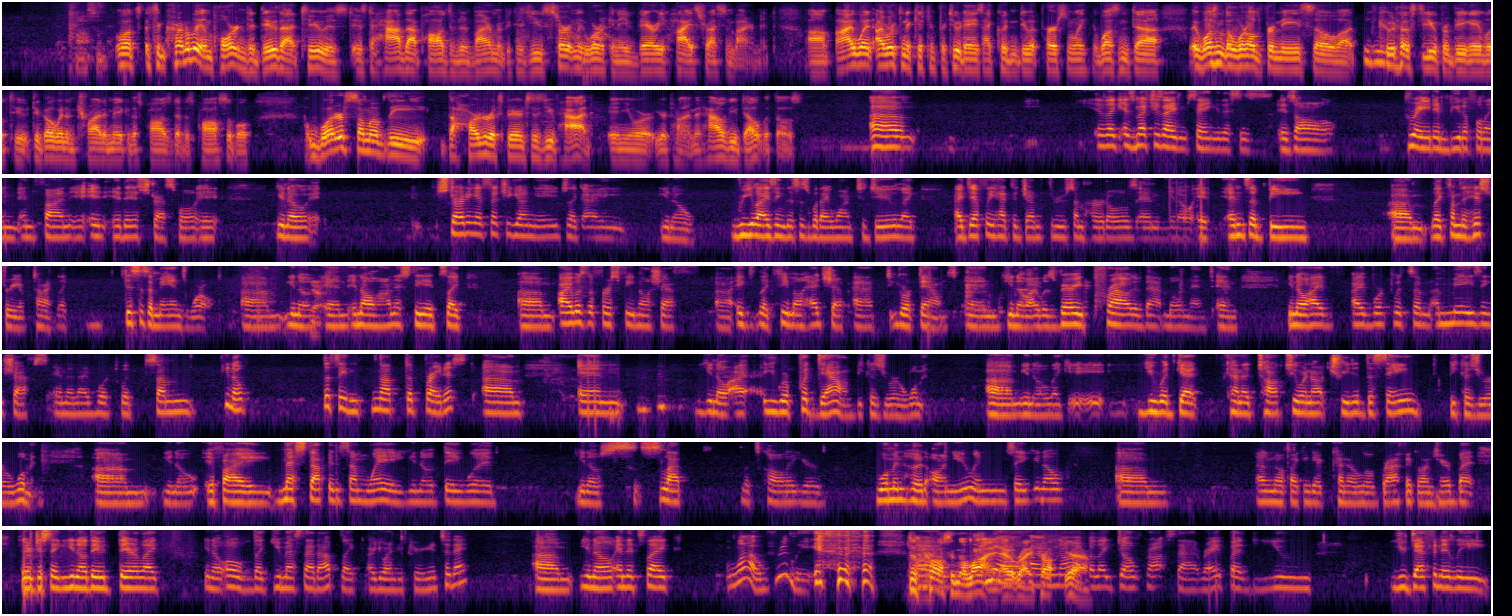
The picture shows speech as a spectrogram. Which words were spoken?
Awesome. Well, it's, it's incredibly important to do that too. Is is to have that positive environment because you certainly work in a very high stress environment. Um, I went. I worked in the kitchen for two days. I couldn't do it personally. It wasn't. Uh, it wasn't the world for me. So uh, mm-hmm. kudos to you for being able to to go in and try to make it as positive as possible. What are some of the the harder experiences you've had in your your time, and how have you dealt with those? Um, like as much as I'm saying this is is all great and beautiful and, and fun. It, it, it is stressful. It, you know, it, starting at such a young age, like I, you know, realizing this is what I want to do, like I definitely had to jump through some hurdles and, you know, it ends up being um, like from the history of time, like this is a man's world, um, you know, yeah. and in all honesty, it's like um, I was the first female chef uh, like female head chef at York Downs, and you know I was very proud of that moment. And you know i've i've worked with some amazing chefs and then i've worked with some you know let's say not the brightest um, and you know i you were put down because you were a woman. Um, you know like it, you would get kind of talked to or not treated the same because you're a woman. Um, you know if i messed up in some way you know they would you know s- slap let's call it your womanhood on you and say you know um, I don't know if I can get kind of a little graphic on here, but they're just saying, you know, they they're like, you know, oh, like you messed that up. Like, are you on your period today? Um, you know, and it's like, wow, really? just um, crossing the line no, outright. Cro- not, yeah. but like, don't cross that, right? But you, you definitely,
